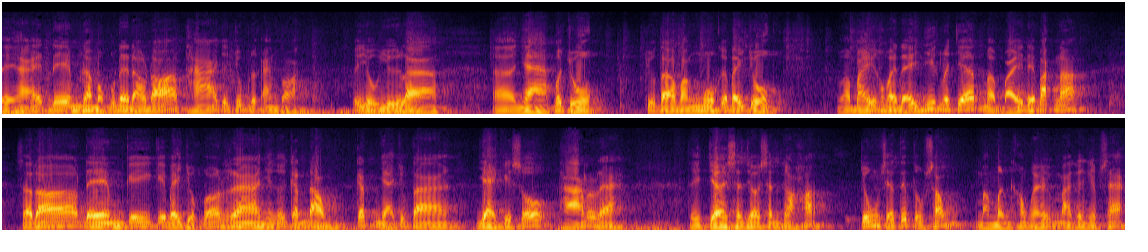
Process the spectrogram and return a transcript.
thì hãy đem ra một cái nơi nào đó thả cho chúng được an toàn. Ví dụ như là à, nhà có chuột chúng ta vẫn mua cái bẫy chuột mà bẫy không phải để giết nó chết mà bẫy để bắt nó. Sau đó đem cái cái bẫy chuột đó ra những cái cảnh đồng cách nhà chúng ta vài cây số thả nó ra. Thì trời xanh roi xanh cỏ chúng sẽ tiếp tục sống mà mình không phải mang cái nghiệp sát.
